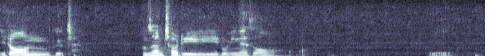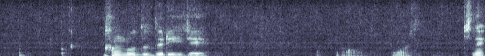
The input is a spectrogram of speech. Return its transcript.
이런 그 분산 처리로 인해서 그 각 노드들이 이제 어, 뭐 진행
